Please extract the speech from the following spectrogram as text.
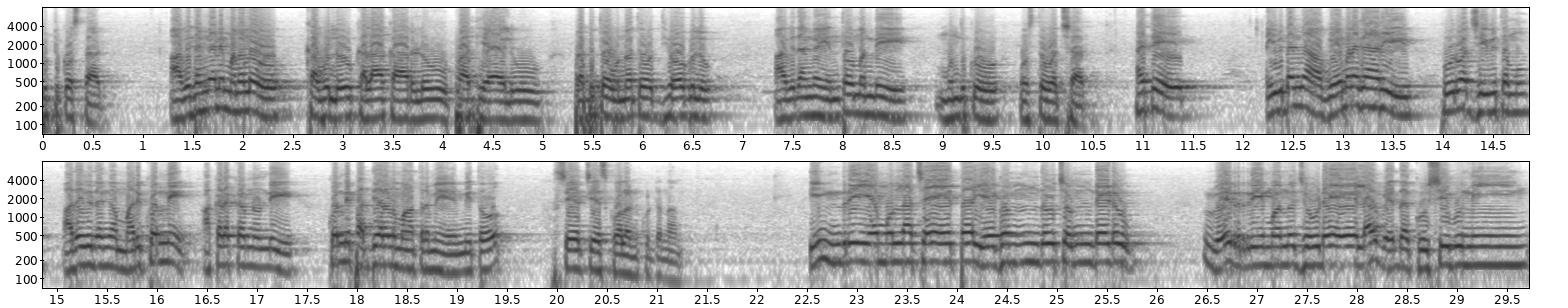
పుట్టుకొస్తాడు. ఆ విధంగానే మనలో కవులు కళాకారులు ఉపాధ్యాయులు ప్రభుత్వ ఉన్నతోద్యోగులు ఆ విధంగా ఎంతోమంది ముందుకు వస్తూ వచ్చారు. అయితే ఈ విధంగా వేమన గారి పూర్వ జీవితము అదేవిధంగా మరికొన్ని అక్కడక్కడ నుండి కొన్ని పద్యాలను మాత్రమే మీతో షేర్ చేసుకోవాలనుకుంటున్నాను. ఇంద్రియముల చేత ఎగొందు చుండెడు వెర్రి మనుజుడేల వెదకు శివుని.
